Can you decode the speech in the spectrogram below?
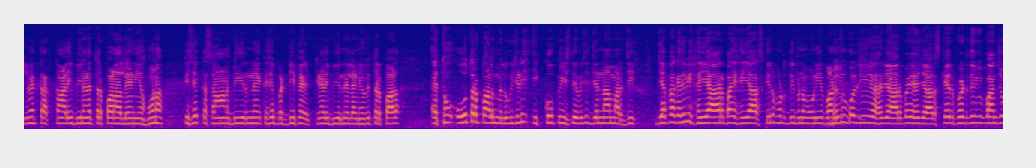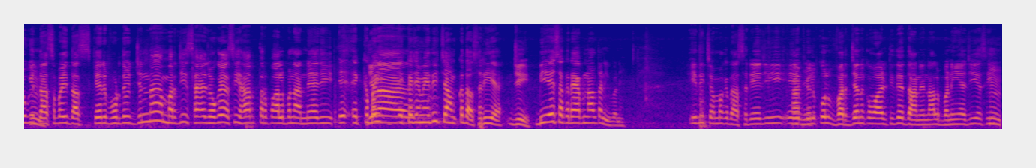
ਜਿਵੇਂ ਟਰੱਕਾਂ ਵਾਲੀ ਵੀਰਾਂ ਨੇ ਤਰਪਾਲਾਂ ਲੈਣੀਆਂ ਹੁਣ ਕਿਸੇ ਕਿਸਾਨ ਵੀਰ ਨੇ ਕਿਸੇ ਵੱਡੀ ਫੈਕਟਰੀ ਵਾਲੀ ਵੀਰ ਨੇ ਲੈਣੀ ਹੋਵੇ ਤਰਪਾਲ ਇੱਥੋਂ ਉਹ ਤਰਪਾਲ ਮਿਲੂਗੀ ਜਿਹੜੀ ਇੱਕੋ ਪੀਸ ਦੇ ਵਿੱਚ ਜਿੰਨਾ ਮਰਜ਼ੀ। ਜੇ ਆਪਾਂ ਕਹਿੰਦੇ ਵੀ 1000 ਬਾਈ 1000 ਸਕੁਅਰ ਫੁੱਟ ਦੀ ਬਣਵਾਉਣੀ ਹੈ ਬਣ ਜੂ ਬਿਲਕੁਲ ਜੀ 1000 ਬਾਈ 1000 ਸਕੁਅਰ ਫੁੱਟ ਦੀ ਵੀ ਬਣ ਜਾਊਗੀ 10 ਬਾਈ 10 ਸਕੁਅਰ ਫੁੱਟ ਦੇ ਵਿੱਚ ਜਿੰਨਾ ਮਰਜ਼ੀ ਸਾਈਜ਼ ਹੋ ਗਿਆ ਅਸੀਂ ਹਰ ਤਰਪਾਲ ਬਣਾਉਂਦੇ ਆ ਜੀ। ਇਹ ਇੱਕ ਬਾਈ ਇੱਕ ਜਿਵੇਂ ਇਹਦੀ ਚਮਕ ਦੱਸ ਰਹੀ ਹੈ ਜੀ। ਵੀ ਇਹ ਸਕ੍ਰੈਪ ਨਾਲ ਤਾਂ ਨਹੀਂ ਬਣੀ। ਇਹਦੀ ਚਮਕ ਦੱਸ ਰਹੀ ਹੈ ਜੀ ਇਹ ਬਿਲਕੁਲ ਵਰਜਨ ਕੁਆਲਿਟੀ ਦੇ ਦਾਣੇ ਨਾਲ ਬਣੀ ਹੈ ਜੀ ਅਸੀਂ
